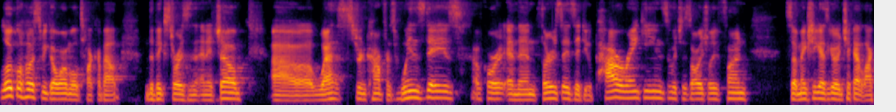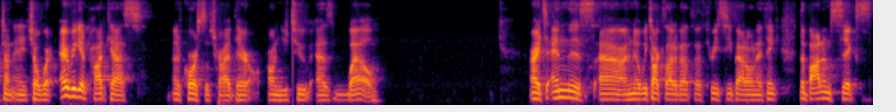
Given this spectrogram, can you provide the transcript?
local hosts we go on, we'll talk about the big stories in the NHL. Uh, Western Conference Wednesdays, of course, and then Thursdays they do power rankings, which is always really fun. So make sure you guys go and check out Locked On NHL wherever you get podcasts, and of course, subscribe there on YouTube as well. All right, to end this, uh, I know we talked a lot about the three C battle, and I think the bottom six,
